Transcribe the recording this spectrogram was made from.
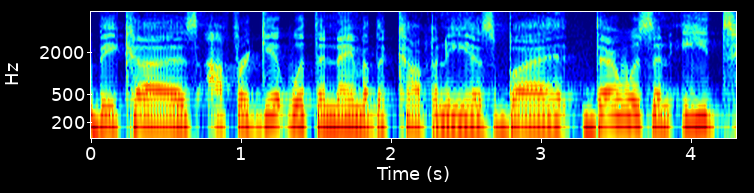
because I forget what the name of the company is, but there was an ET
